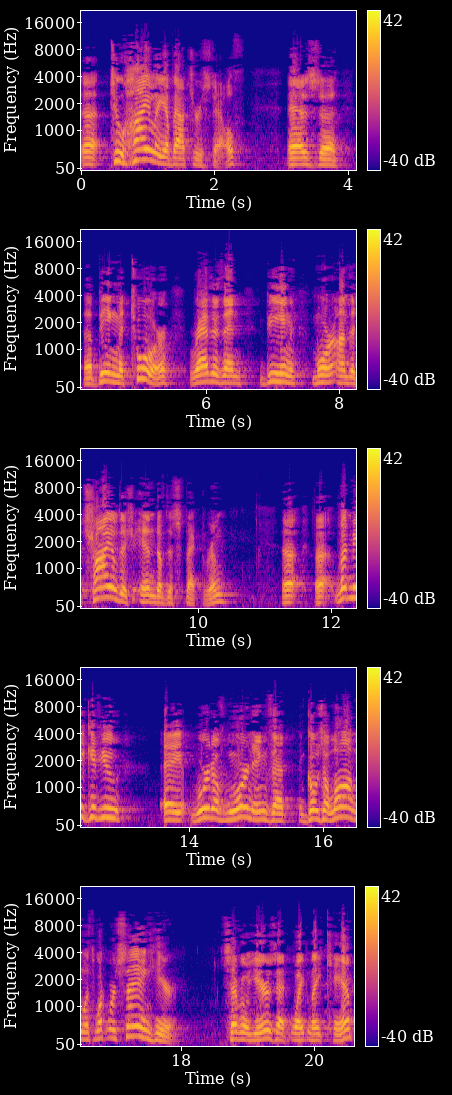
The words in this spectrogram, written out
uh, too highly about yourself as uh, uh, being mature rather than being more on the childish end of the spectrum, uh, uh, let me give you a word of warning that goes along with what we're saying here. Several years at White Lake Camp,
